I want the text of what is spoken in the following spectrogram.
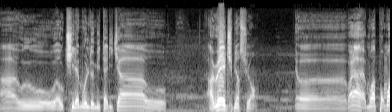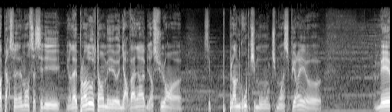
à- au, Kill 'Em All de Metallica, à Rage, bien sûr. Euh, voilà, moi pour moi personnellement, ça c'est des. Il y en a plein d'autres, hein, mais euh, Nirvana, bien sûr, euh, c'est plein de groupes qui m'ont qui m'ont inspiré. mais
